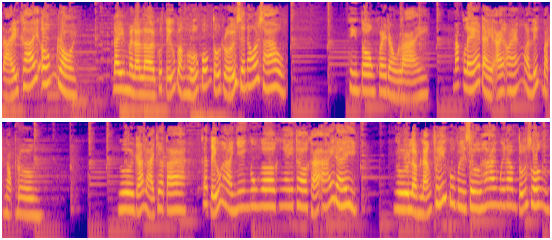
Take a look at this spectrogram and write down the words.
Đại khái ốm rồi Đây mà là lời của tiểu bằng hữu 4 tuổi rưỡi sẽ nói sao Thiên Tôn quay đầu lại, mắt lé đầy ai oán mà liếc Bạch Ngọc Đường. Ngươi trả lại cho ta, cái tiểu hài nhi ngu ngơ ngây thơ khả ái đây. Ngươi làm lãng phí của vi sư 20 năm tuổi xuân,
